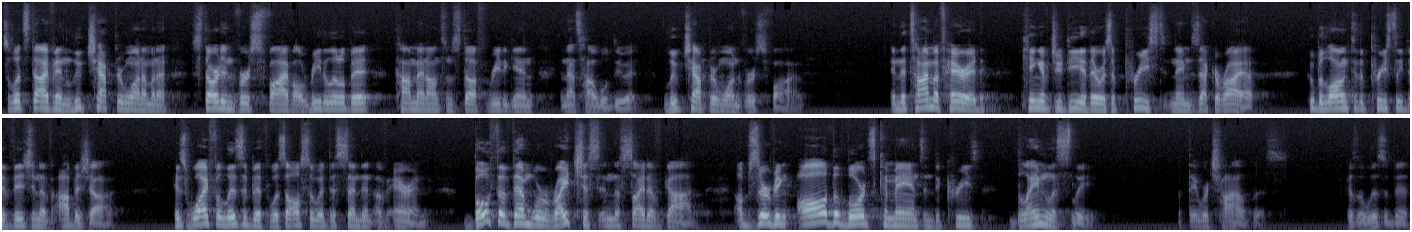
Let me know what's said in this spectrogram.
So let's dive in. Luke chapter 1, I'm going to start in verse 5. I'll read a little bit, comment on some stuff, read again, and that's how we'll do it. Luke chapter 1, verse 5. In the time of Herod, king of Judea, there was a priest named Zechariah who belonged to the priestly division of Abijah. His wife Elizabeth was also a descendant of Aaron. Both of them were righteous in the sight of God, observing all the Lord's commands and decrees blamelessly. But they were childless because Elizabeth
